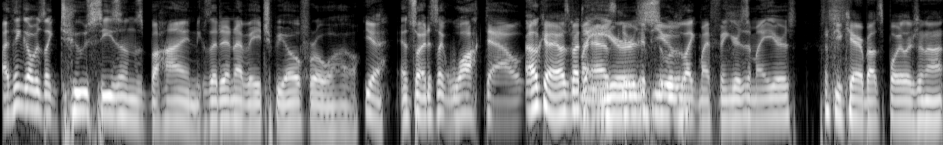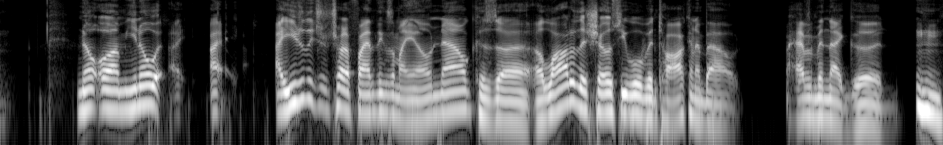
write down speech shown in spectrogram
I think I was like two seasons behind because I didn't have HBO for a while, yeah. and so I just like walked out. Okay, I was about my to ask ears if you with like my fingers in my ears. if you care about spoilers or not. No, um, you know. I I, I usually just try to find things on my own now because uh, a lot of the shows people have been talking about haven't been that good. Mhm.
